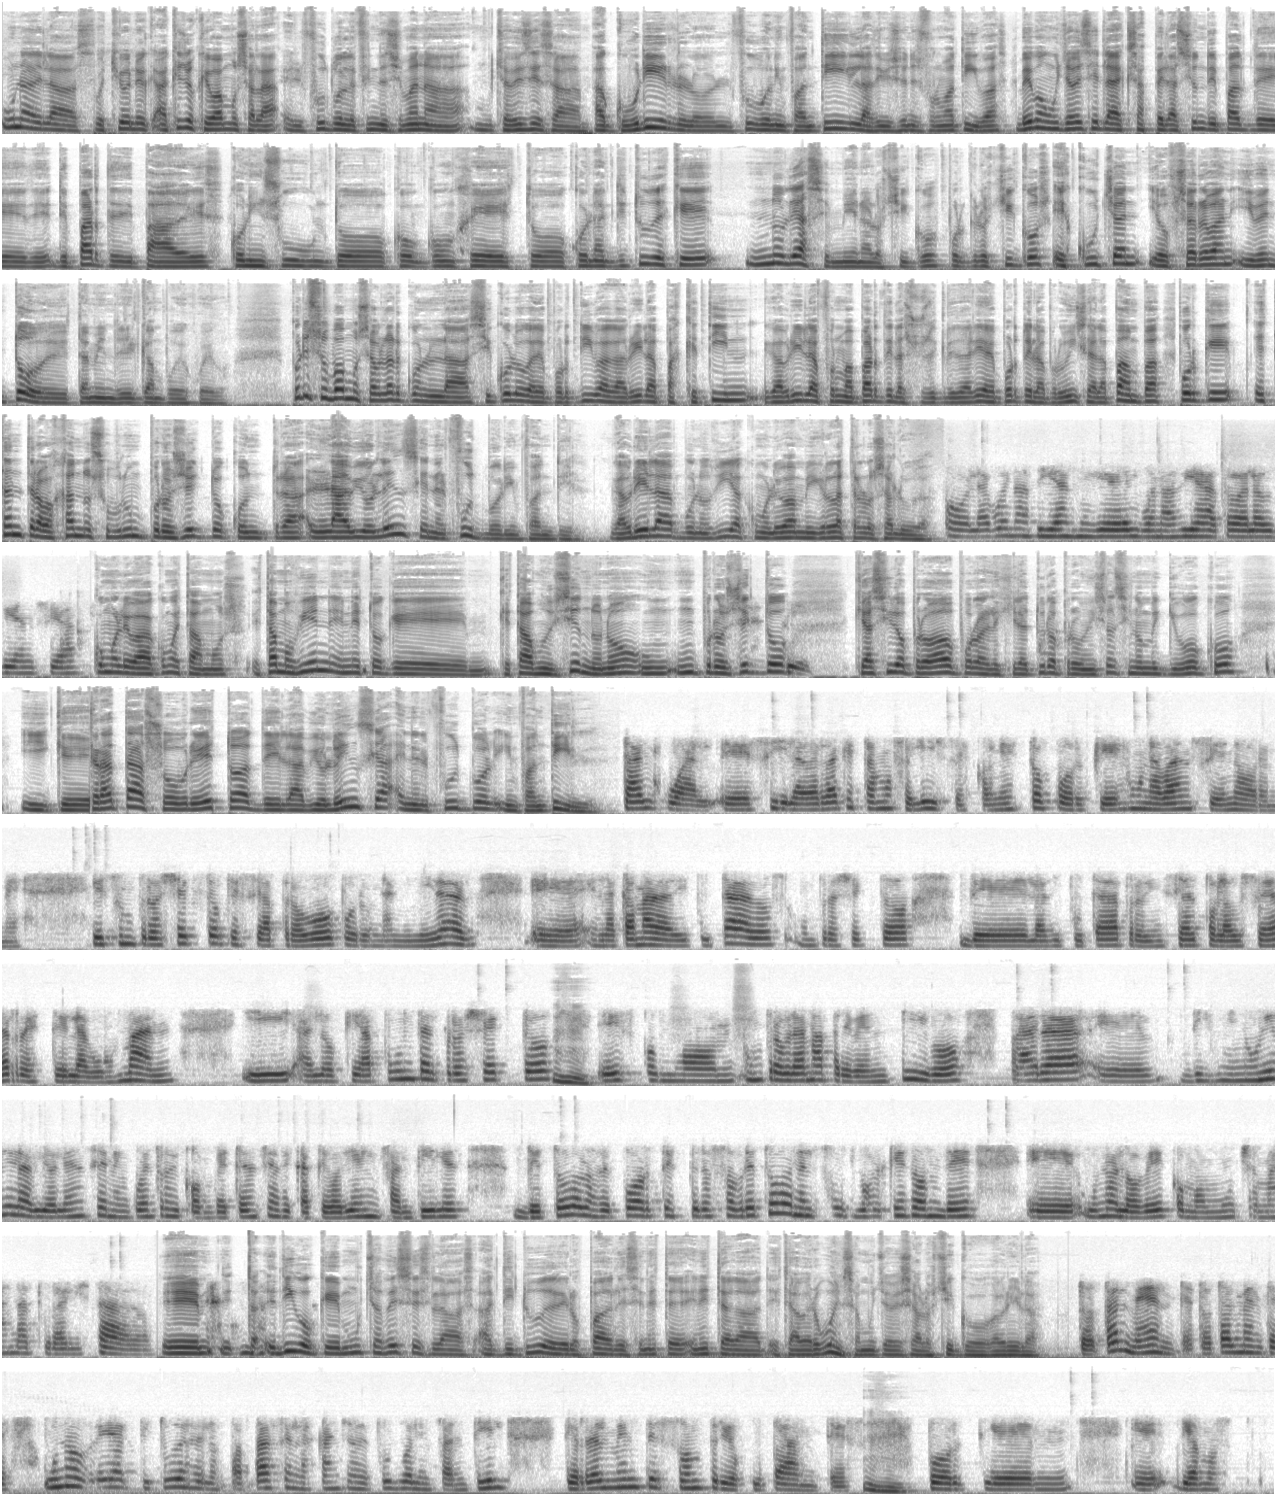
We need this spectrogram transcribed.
Una de las cuestiones, aquellos que vamos al fútbol de fin de semana muchas veces a, a cubrir el fútbol infantil, las divisiones formativas, vemos muchas veces la exasperación de, de, de, parte de padres con insultos, con, con gestos, con actitudes que no le hacen bien a los chicos, porque los chicos escuchan y observan y ven todo también del campo de juego. Por eso vamos a hablar con la psicóloga deportiva Gabriela Pasquetín. Gabriela forma parte de la Subsecretaría de Deporte de la provincia de La Pampa, porque están trabajando sobre un proyecto contra la violencia en el fútbol infantil. Gabriela, buenos días, ¿cómo le va? Miguel Lastra lo saluda. Hola, buenos días Miguel, buenos días a toda la audiencia. ¿Cómo le va? ¿Cómo estamos? ¿Estamos bien en esto que, estábamos diciendo, no? Un, proyecto que ha sido aprobado por la legislatura provincial, si no me equivoco, y que trata sobre esto de la violencia en el fútbol infantil. Tal cual, eh, sí, la verdad que estamos felices con esto porque es un avance enorme. Es un proyecto que se aprobó por unanimidad eh, en la Cámara de Diputados, un proyecto de la diputada provincial por la UCR, Estela Guzmán, y a lo que apunta el proyecto es como un programa preventivo para eh, disminuir la violencia en encuentros y competencias de categorías infantiles de todos los deportes, pero sobre todo en el fútbol, que es donde eh, uno lo ve como mucho más naturalizado. Eh, digo que muchas veces las actitudes de los padres en, este, en esta edad, esta vergüenza muchas veces a los chicos, Gabriela. Totalmente, totalmente. Uno ve actitudes de los papás en las canchas de fútbol infantil que realmente son preocupantes, porque, mm, eh, digamos,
